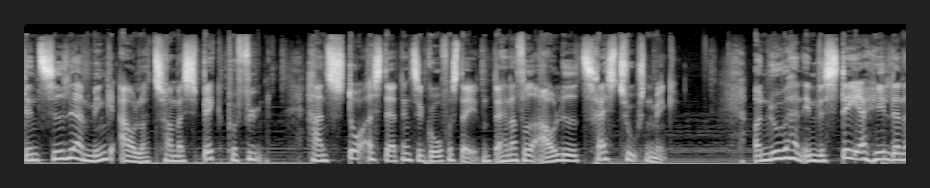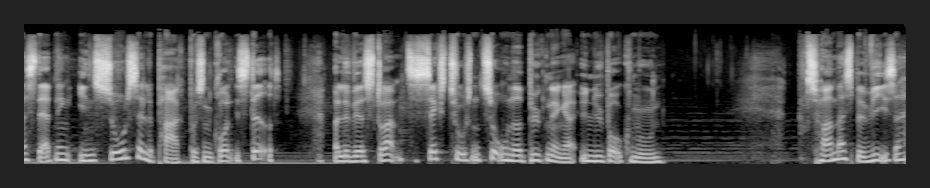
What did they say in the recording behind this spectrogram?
Den tidligere minkavler Thomas Bæk på Fyn har en stor erstatning til gode for staten, da han har fået afledet 60.000 mink – og nu vil han investere hele den erstatning i en solcellepark på sin grund i stedet, og levere strøm til 6.200 bygninger i Nyborg Kommune. Thomas beviser,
